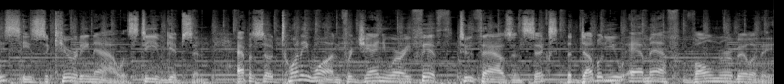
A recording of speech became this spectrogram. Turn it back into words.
This is Security Now with Steve Gibson, episode 21 for January 5th, 2006, the WMF vulnerability.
